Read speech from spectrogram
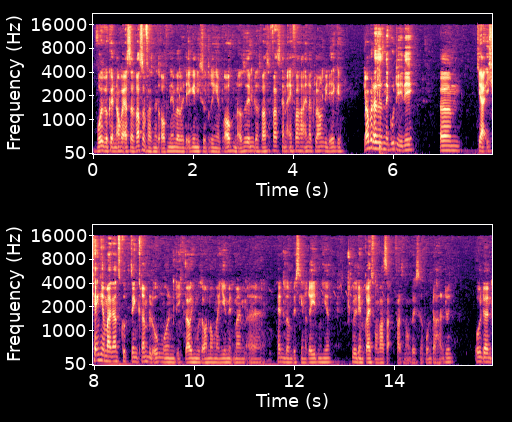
Obwohl, wir können auch erst das Wasserfass mit draufnehmen, weil wir die Egge nicht so dringend brauchen. Außerdem, das Wasserfass kann einfacher einer klauen wie die Egge. Ich glaube, das ist eine gute Idee. Ähm, ja, ich hänge hier mal ganz kurz den Krempel um und ich glaube, ich muss auch noch mal hier mit meinem äh, Händler ein bisschen reden hier. Ich will den Preis vom Wasserfass noch ein bisschen runterhandeln. Und dann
